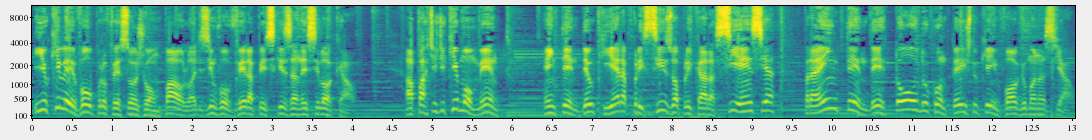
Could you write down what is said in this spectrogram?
E o que levou o professor João Paulo a desenvolver a pesquisa nesse local? A partir de que momento entendeu que era preciso aplicar a ciência para entender todo o contexto que envolve o manancial?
